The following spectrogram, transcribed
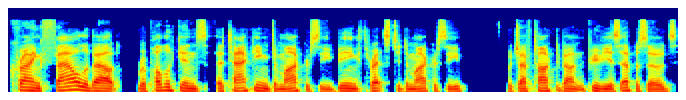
crying foul about Republicans attacking democracy, being threats to democracy, which I've talked about in previous episodes.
